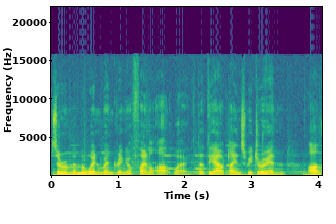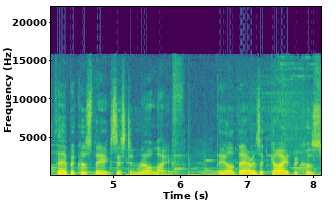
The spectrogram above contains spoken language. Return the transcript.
So remember when rendering your final artwork that the outlines we drew in aren't there because they exist in real life. They are there as a guide because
